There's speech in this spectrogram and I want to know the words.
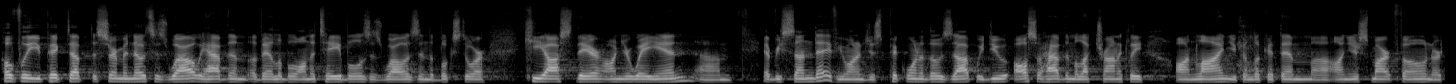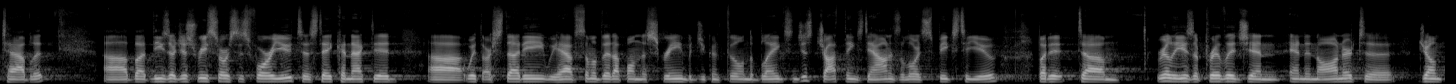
Hopefully, you picked up the sermon notes as well. We have them available on the tables as well as in the bookstore kiosk there on your way in um, every Sunday. If you want to just pick one of those up, we do also have them electronically online. You can look at them uh, on your smartphone or tablet. Uh, but these are just resources for you to stay connected uh, with our study. We have some of it up on the screen, but you can fill in the blanks and just jot things down as the Lord speaks to you. But it um, really is a privilege and, and an honor to jump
